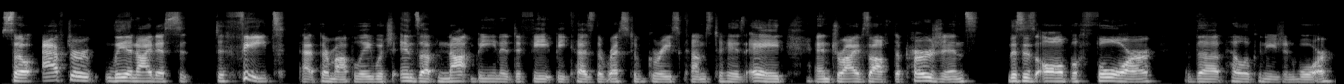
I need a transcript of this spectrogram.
So after Leonidas' defeat at Thermopylae, which ends up not being a defeat because the rest of Greece comes to his aid and drives off the Persians, this is all before the Peloponnesian War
